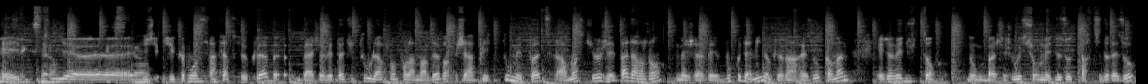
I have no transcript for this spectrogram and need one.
et excellent. Puis, euh, j'ai commencé à faire ce club. Bah, j'avais pas du tout l'argent pour la main d'œuvre. J'ai appelé tous mes potes. Alors moi, si tu veux, j'avais pas d'argent, mais j'avais beaucoup d'amis, donc j'avais un réseau quand même, et j'avais du temps. Donc bah, j'ai joué sur mes deux autres parties de réseau.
